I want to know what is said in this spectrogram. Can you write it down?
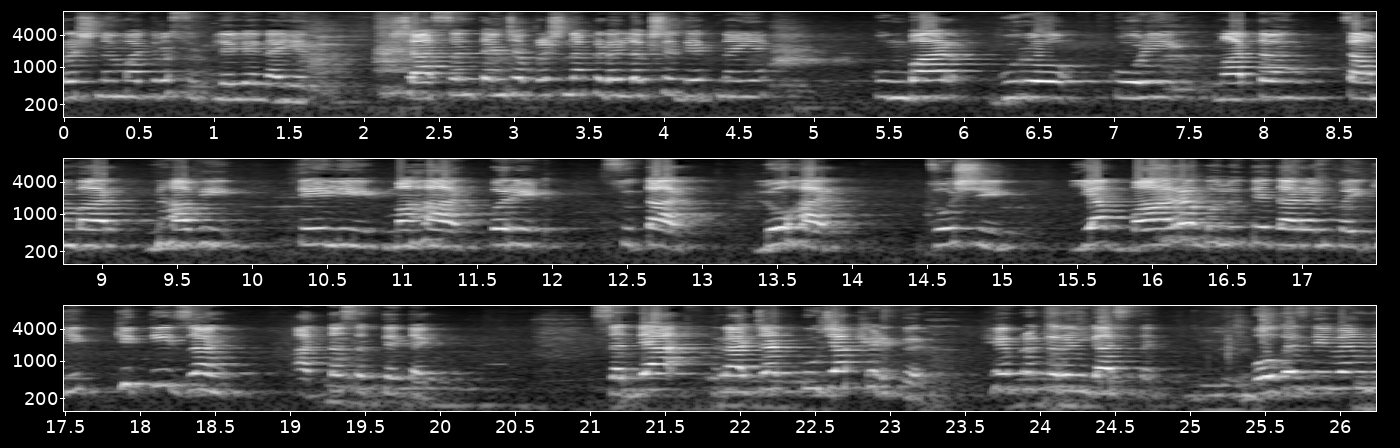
प्रश्न मात्र सुटलेले नाही आहेत शासन त्यांच्या प्रश्नाकडे लक्ष देत नाही आहे कुंभार गुरो कोळी मातंग चांबार न्हावी तेली महार परीट सुतार लोहार जोशी या बारा बलुतेदारांपैकी किती जण आत्ता सत्तेत आहेत? सध्या राज्यात पूजा खेडकर हे प्रकरण गाजत बोगस दिव्यांग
